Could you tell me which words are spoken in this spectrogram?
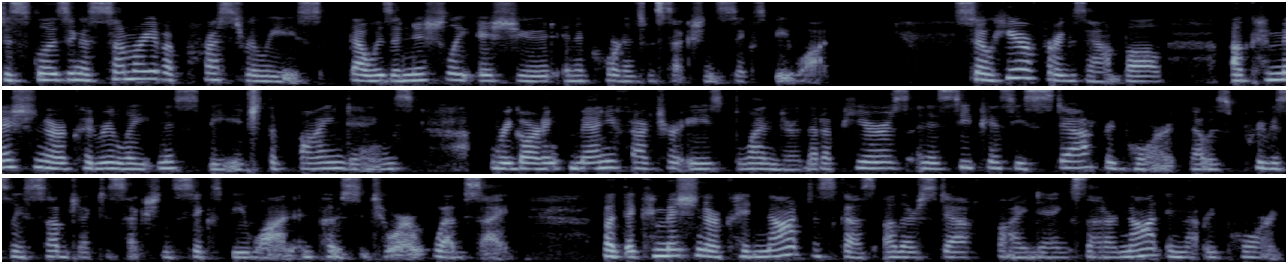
disclosing a summary of a press release that was initially issued in accordance with section 6B1. So here, for example, a commissioner could relate in a speech the findings regarding manufacturer A's blender that appears in a CPSC staff report that was previously subject to section 6B1 and posted to our website. But the commissioner could not discuss other staff findings that are not in that report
